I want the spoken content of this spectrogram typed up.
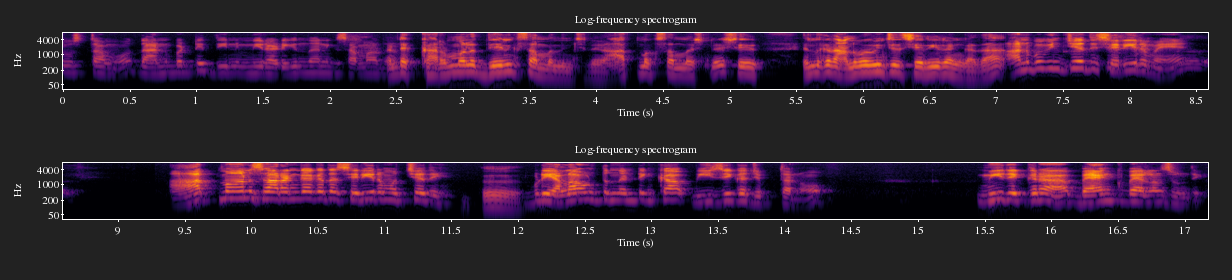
చూస్తామో దాన్ని బట్టి దీన్ని మీరు అడిగిన దానికి సమాధానం. అంటే కర్మలు దేనికి సంబంధించినవి? ఆత్మకు సంబంధించినవి శరీ- ఎందుకంటే అనుభవించేది శరీరం కదా. అనుభవించేది శరీరమే. ఆత్మానుసారంగా కదా శరీరం వచ్చేది. ఇప్పుడు ఎలా ఉంటుందంటే ఇంకా ఈజీగా చెప్తాను. మీ దగ్గర బ్యాంక్ బ్యాలెన్స్ ఉంది.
